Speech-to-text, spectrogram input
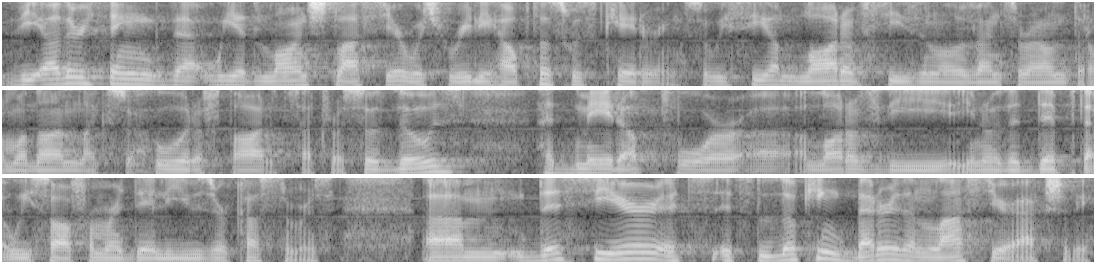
The other thing that we had launched last year, which really helped us, was catering. So we see a lot of seasonal events around Ramadan, like suhoor, iftar, etc. So those had made up for uh, a lot of the you know the dip that we saw from our daily user customers. Um, this year, it's it's looking better than last year actually.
